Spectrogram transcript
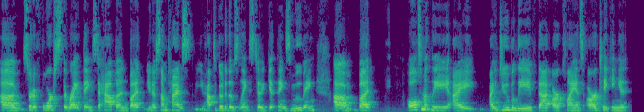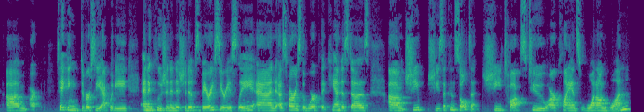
um, sort of force the right things to happen. But you know, sometimes you have to go to those links to get things moving. Um, but ultimately, I I do believe that our clients are taking it um, are taking diversity, equity, and inclusion initiatives very seriously. And as far as the work that Candace does, um, she she's a consultant. She talks to our clients one on one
